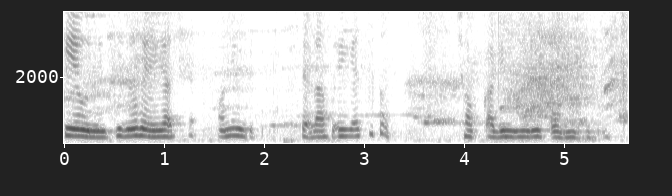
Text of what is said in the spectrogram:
কেউ নেই, পুজো হয়ে গেছে, অনেক বেলা হয়ে গেছে তো, সব কালী মন্দির বন্ধ হয়ে গেছে।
